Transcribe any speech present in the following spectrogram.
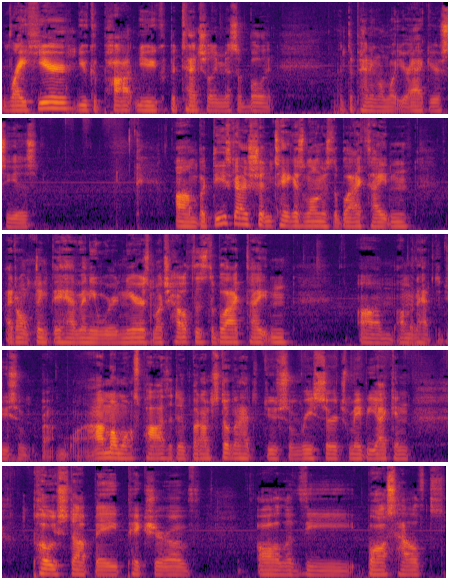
right here, you could pot, you could potentially miss a bullet, depending on what your accuracy is. Um, but these guys shouldn't take as long as the Black Titan. I don't think they have anywhere near as much health as the Black Titan. Um, I'm gonna have to do some. I'm almost positive, but I'm still gonna have to do some research. Maybe I can post up a picture of all of the boss health,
